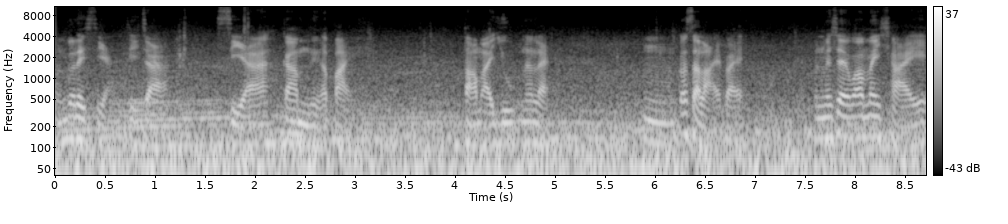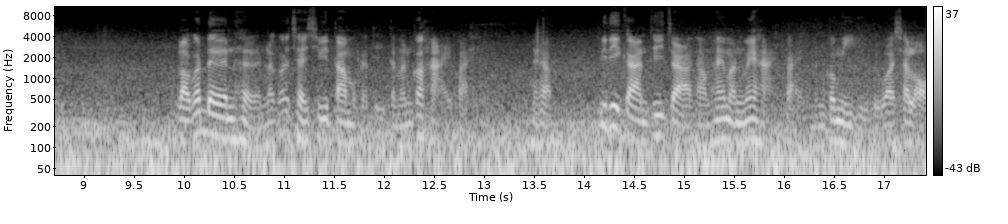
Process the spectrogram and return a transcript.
มันก็เลยเสี่ยงที่จะเสียกล้ามเนื้อไป ตามอายุนั่นแหละ อืมก็สลายไป มันไม่ใช่ว่าไม่ใช้ เราก็เดินเหินแล้วก็ใช้ชีวิตตามปกติ แต่มันก็หายไปนะครับ วิธีการที่จะทำให้มันไม่หายไป มันก็มีอยู่หรือว่าชะลอ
